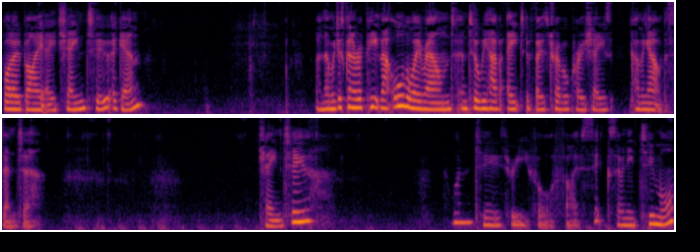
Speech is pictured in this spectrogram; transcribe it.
Followed by a chain two again. And then we're just going to repeat that all the way around until we have eight of those treble crochets coming out of the centre. chain two. One two three four five six. So we need two more.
